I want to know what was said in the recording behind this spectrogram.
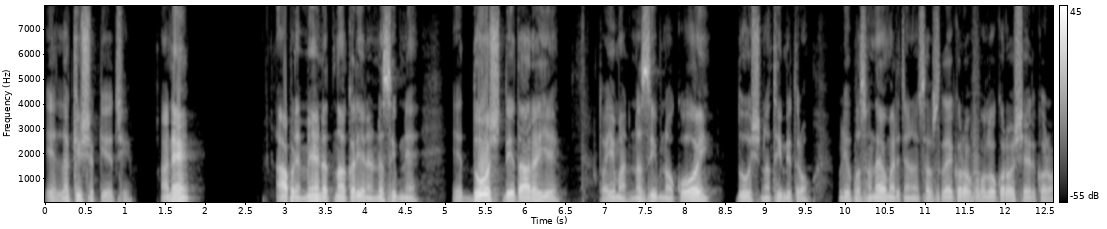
એ લખી શકીએ છીએ. અને આપણે મહેનત ન કરીએ અને નસીબને એ દોષ દેતા રહીએ, તો એમાં નસીબનો કોઈ દોષ નથી મિત્રો. વીડિયો પસંદ આવ્યો મારી ચેનલ સબસ્ક્રાઈબ કરો ફોલો કરો શેર કરો.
